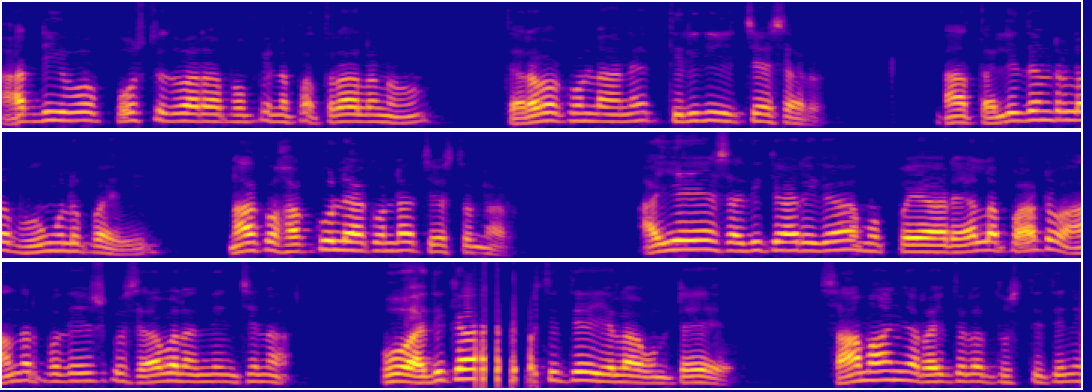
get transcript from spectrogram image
ఆర్డీఓ పోస్టు ద్వారా పంపిన పత్రాలను తెరవకుండానే తిరిగి ఇచ్చేశారు. నా తల్లిదండ్రుల భూములపై నాకు హక్కు లేకుండా చేస్తున్నారు. ఐఏఎస్ అధికారిగా ముప్పై ఆరేళ్ళ పాటు ఆంధ్రప్రదేశ్కు సేవలు అందించిన ఓ అధికారి పరిస్థితే ఇలా ఉంటే సామాన్య రైతుల దుస్థితిని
